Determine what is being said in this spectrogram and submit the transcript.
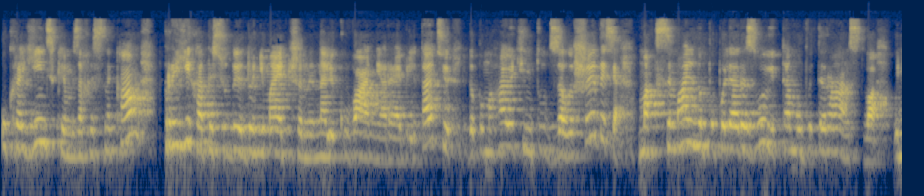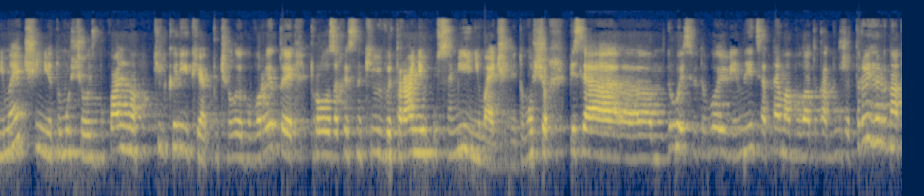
українським захисникам приїхати сюди до Німеччини на лікування, реабілітацію, допомагають їм тут залишитися, максимально популяризують тему ветеранства у Німеччині, тому що ось буквально кілька рік, як почали говорити про захисників і ветеранів у самій Німеччині, тому що після е, Другої світової війни ця тема була така дуже тригерна,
